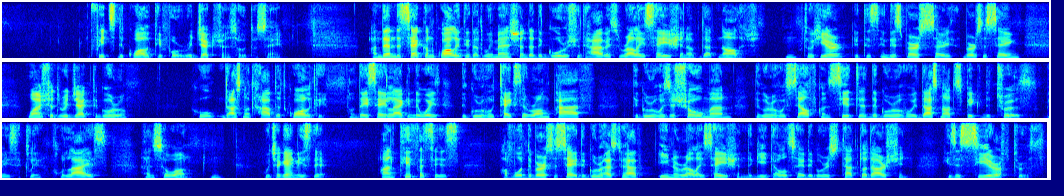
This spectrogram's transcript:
fits the quality for rejection, so to say. And then the second quality that we mentioned that the Guru should have is realization of that knowledge. Hmm? So here it is in this verse, verse is saying one should reject the Guru who does not have that quality. They say, like in the way the guru who takes the wrong path, the guru who is a showman, the guru who is self conceited, the guru who does not speak the truth, basically, who lies, and so on. Hmm? Which again is the antithesis of what the verses say. The guru has to have inner realization. The Gita will say the guru is Tattva he's a seer of truth.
